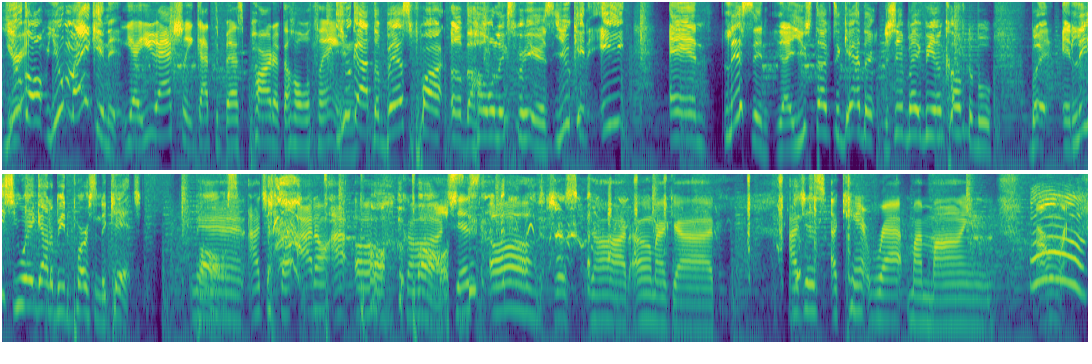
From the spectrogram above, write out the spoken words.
you You're- go you making it. Yeah, you actually got the best part of the whole thing. You got the best part of the whole experience. You can eat and listen. Yeah, you stuck together. The shit may be uncomfortable, but at least you ain't got to be the person to catch. Man, I just don't. I don't. I, oh God, Pause. just oh, just God. Oh my God. I just I can't wrap my mind. Ah.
